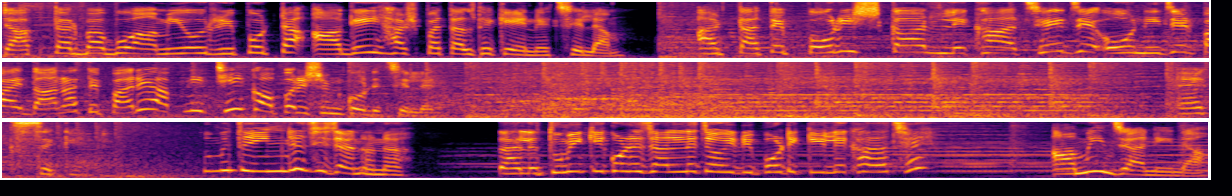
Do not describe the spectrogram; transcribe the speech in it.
ডাক্তারবাবু, আমি ওর রিপোর্টটা আগেই হাসপাতাল থেকে এনেছিলাম। আর তাতে পরিষ্কার লেখা আছে যে, ও নিজের পায়ে দাঁড়াতে পারে, আপনি ঠিক অপারেশন করেছিলেন। এক সেকেন্ড। তুমি তো ইংরেজি জানো না। তাহলে তুমি কি করে জানলে যে ওই রিপোর্টে কি লেখা আছে? আমি জানি না।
